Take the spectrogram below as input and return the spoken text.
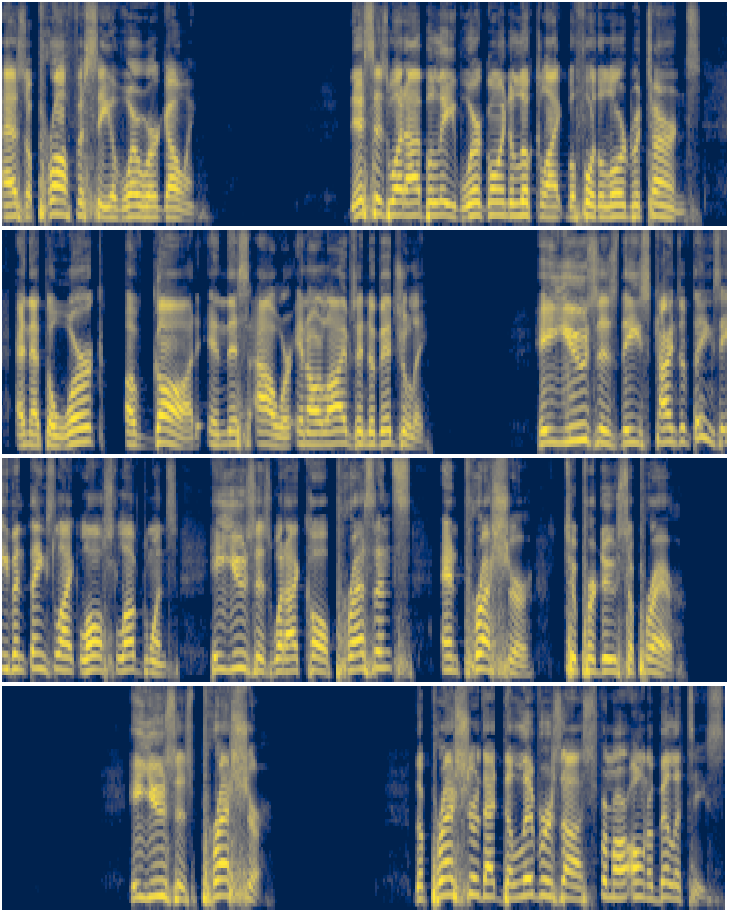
as a prophecy of where we're going. This is what I believe we're going to look like before the Lord returns and that the work of God in this hour, in our lives individually, He uses these kinds of things, even things like lost loved ones. He uses what I call presence and pressure to produce a prayer. He uses pressure, the pressure that delivers us from our own abilities,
